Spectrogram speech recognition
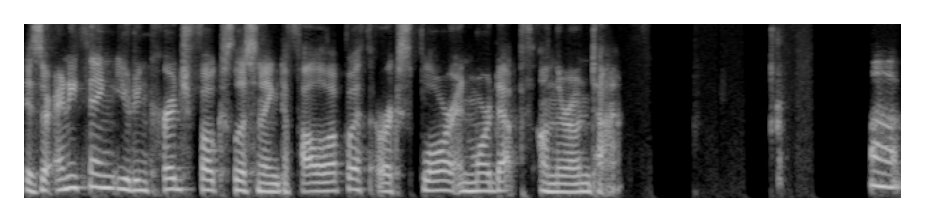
Is there anything you'd encourage folks listening to follow up with or explore in more depth on their own time? Uh,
